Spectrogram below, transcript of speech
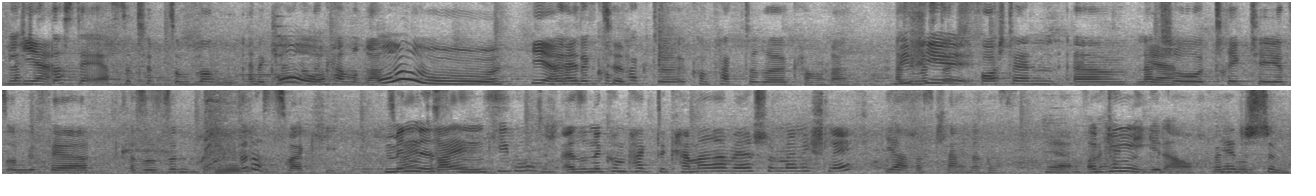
Vielleicht Ja. ist das der erste Tipp zum Vloggen. Eine kleinere Kamera. Oh, hier Eine, heißt eine Tipp. kompakte, kompaktere Kamera. Wie Also ihr viel- müsst euch vorstellen, ähm, Nacho trägt hier jetzt ungefähr, also sind, sind das zwei Kilo? Mindestens. Zwei, Kilo? Also eine kompakte Kamera wäre schon mal nicht schlecht. Ja, was kleineres. Ja. Und Handy geht auch. Wenn Ja, du das stimmt.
